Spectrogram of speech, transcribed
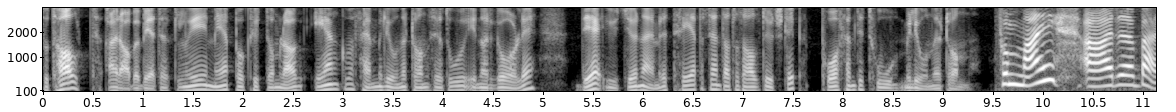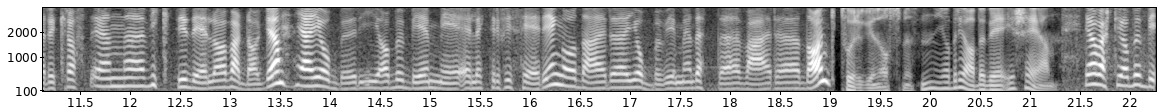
Totalt er ABB-teknologi med på å kutte om lag 1,5 millioner tonn CO2 i Norge årlig. Det utgjør nærmere 3% av totalt utslipp på 52 millioner tonn. For meg er bærekraft en eh, viktig del av hverdagen. Jeg jobber i ABB med elektrifisering, og der eh, jobber vi med dette hver eh, dag. Torgunn Osmundsen jobber i ABB i Skien. Jeg har vært i ABB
